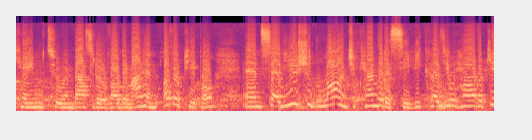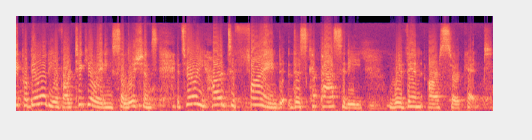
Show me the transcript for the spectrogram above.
came to Ambassador Valdemar and other people and said, you should launch a candidacy because you have a capability of articulating solutions. It's very hard to find this capacity within our circuit.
